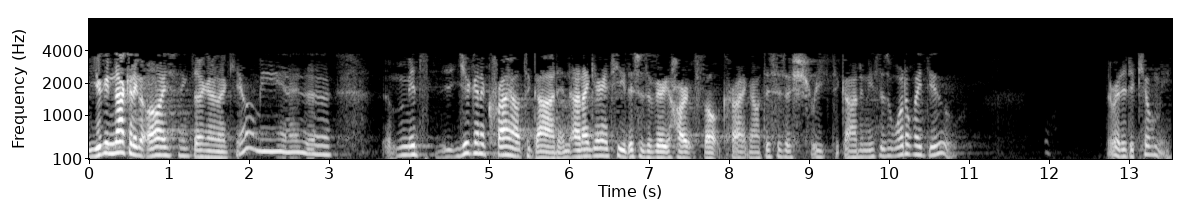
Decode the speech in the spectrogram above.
you're not going to go, oh, I think they're going to kill me. Uh, it's, you're going to cry out to God. And, and I guarantee you this is a very heartfelt crying out. This is a shriek to God. And he says, what do I do? They're ready to kill me.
